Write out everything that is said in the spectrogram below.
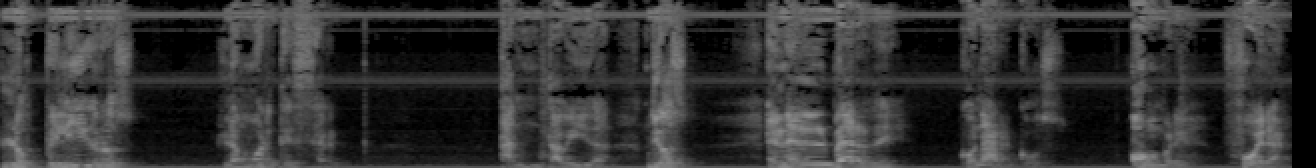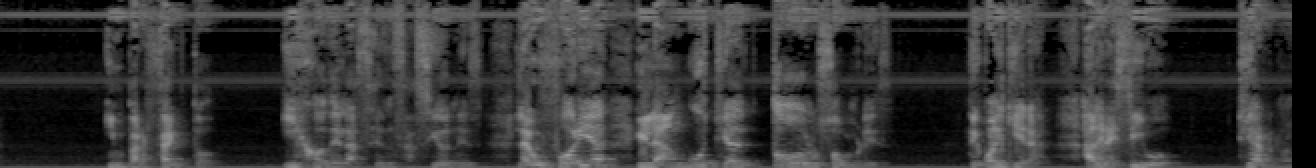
los peligros, la muerte cerca, tanta vida. Dios en el verde con arcos, hombre fuera, imperfecto, hijo de las sensaciones, la euforia y la angustia de todos los hombres, de cualquiera, agresivo, tierno,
